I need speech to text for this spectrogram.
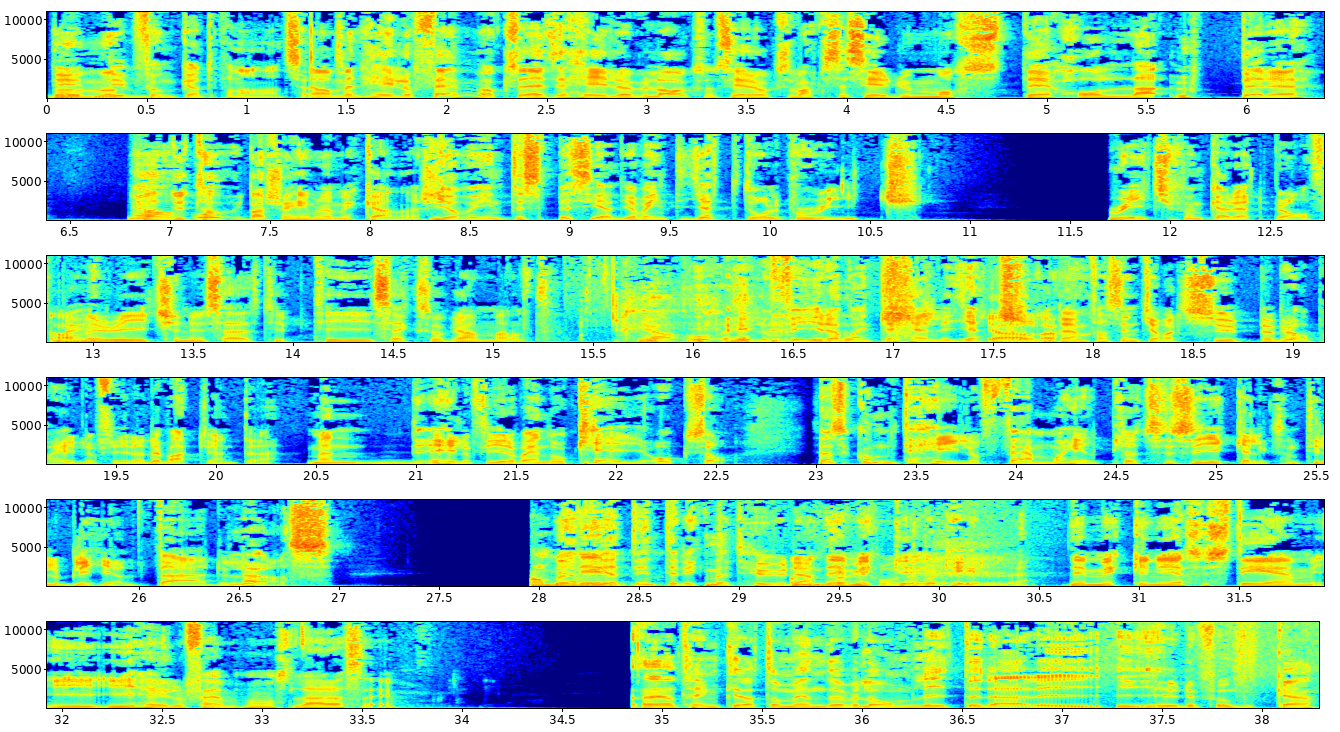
Det, Ja, men- det funkar inte på något annat sätt. Ja men Halo 5 också, alltså Halo överlag som serie också varit så serie du måste hålla uppe det. För Ja, att du tappar så himla mycket annars. Jag var inte speciellt, jag var inte jättedålig på Reach. Reach funkar rätt bra för Ja mig. men Reach är nu så här typ 10-6 år gammalt. Ja, och Halo 4 var inte heller jättedåligt, Jävlar. även fast inte jag varit superbra på Halo 4. Det vart jag inte. Men Halo 4 var ändå okej också. Sen så kom det till Halo 5 och helt plötsligt så gick jag liksom till att bli helt värdelös. Ja, men jag det, vet inte riktigt hur men den det är progressionen mycket- går till. det är mycket nya system i, i Halo 5 man måste lära sig. Ja, Jag tänker att de ändrar väl om lite där i, i hur det funkar.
